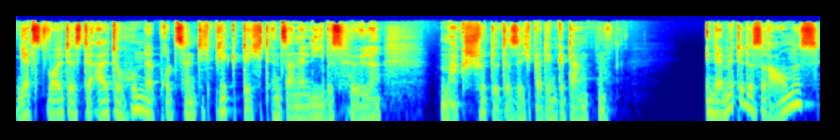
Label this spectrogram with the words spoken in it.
Jetzt wollte es der Alte hundertprozentig blickdicht in seine Liebeshöhle. Mark schüttelte sich bei dem Gedanken. In der Mitte des Raumes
